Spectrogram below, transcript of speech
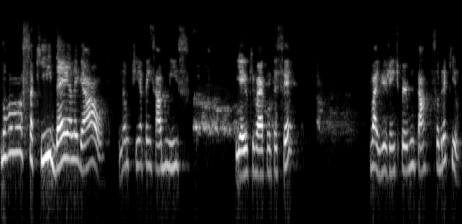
Nossa, que ideia legal! Não tinha pensado nisso. E aí o que vai acontecer? vai vir gente perguntar sobre aquilo.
